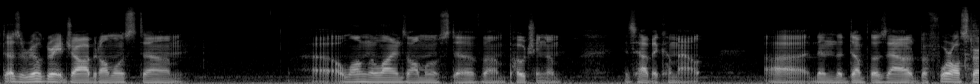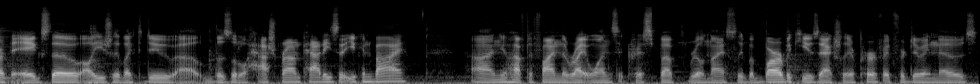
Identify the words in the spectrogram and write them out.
Does a real great job. It almost, um, uh, along the lines almost of um, poaching them, is how they come out. Uh, then to dump those out. Before I'll start the eggs, though, I'll usually like to do uh, those little hash brown patties that you can buy uh, and you'll have to find the right ones that crisp up real nicely. But barbecues actually are perfect for doing those.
